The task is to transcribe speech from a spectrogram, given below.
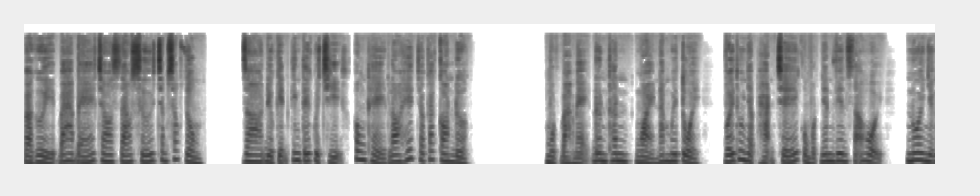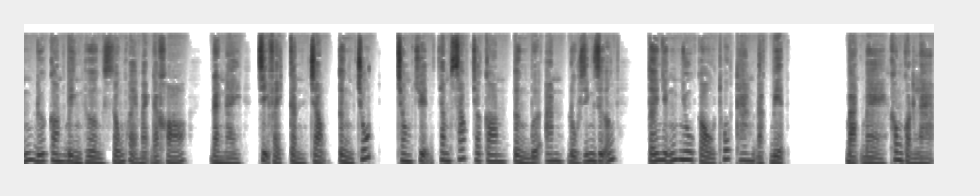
và gửi ba bé cho giáo sứ chăm sóc dùm. Do điều kiện kinh tế của chị không thể lo hết cho các con được. Một bà mẹ đơn thân ngoài 50 tuổi với thu nhập hạn chế của một nhân viên xã hội nuôi những đứa con bình thường sống khỏe mạnh đã khó. Đằng này, chị phải cẩn trọng từng chút trong chuyện chăm sóc cho con từng bữa ăn đủ dinh dưỡng tới những nhu cầu thuốc thang đặc biệt. Bạn bè không còn lạ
